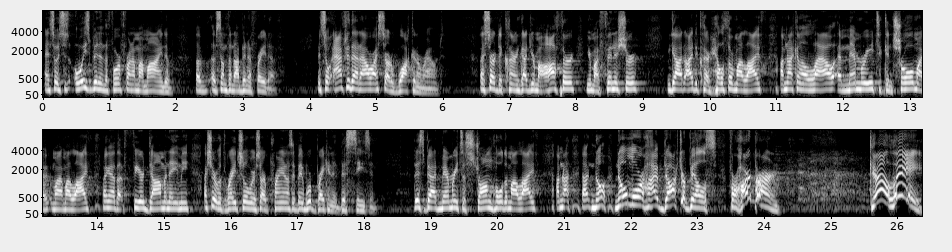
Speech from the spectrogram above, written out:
And so it's just always been in the forefront of my mind of, of, of something I've been afraid of. And so after that hour, I started walking around. I started declaring, God, you're my author, you're my finisher. God, I declare health over my life. I'm not going to allow a memory to control my, my, my life. I'm not going to have that fear dominate me. I shared with Rachel. We started praying. I said, babe, we're breaking it this season. This bad memory, it's a stronghold in my life. I'm not, uh, no, no more high doctor bills for heartburn. Golly, you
